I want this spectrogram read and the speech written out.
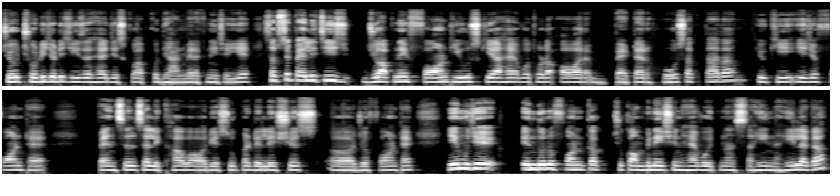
जो छोटी छोटी चीज़ें हैं जिसको आपको ध्यान में रखनी चाहिए। सबसे पहली चीज़ जो आपने फॉन्ट यूज़ किया है वो थोड़ा और बेटर हो सकता था क्योंकि ये जो फॉन्ट है पेंसिल से लिखा हुआ और ये सुपर डिलीशियस जो फॉन्ट है ये मुझे इन दोनों फ़ॉन्ट का जो कॉम्बिनेशन है, वो इतना सही नहीं लगा,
